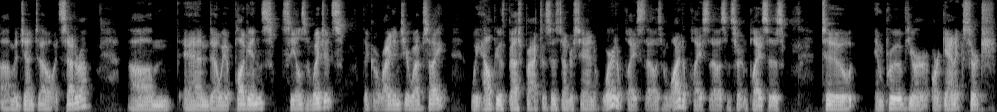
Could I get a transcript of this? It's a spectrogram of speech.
uh, Magento, etc. Um, and uh, we have plugins, seals, and widgets that go right into your website. We help you with best practices to understand where to place those and why to place those in certain places to improve your organic search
